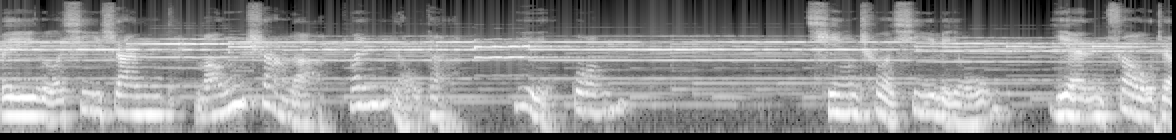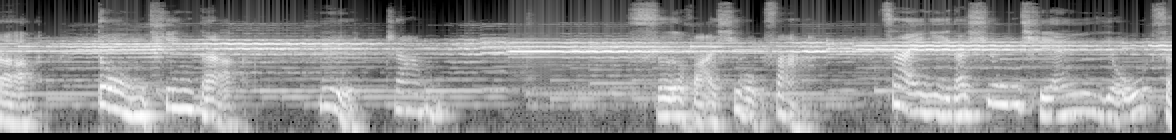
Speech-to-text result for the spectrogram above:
飞蛾西山蒙上了。温柔的月光，清澈溪流演奏着动听的乐章，丝滑秀发在你的胸前游走，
